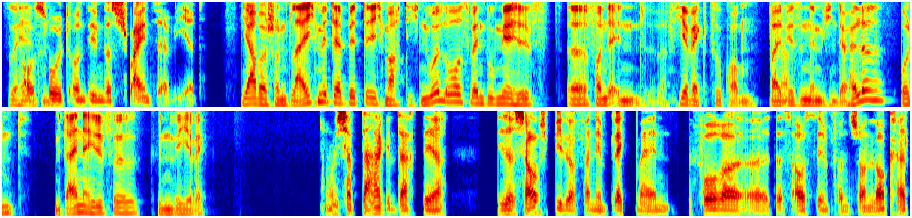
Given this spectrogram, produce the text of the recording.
zu helfen. Ausholt und ihm das Schwein serviert. Ja, aber schon gleich mit der Bitte, ich mach dich nur los, wenn du mir hilfst, äh, von der Insel hier wegzukommen. Weil Ja. wir sind nämlich in der Hölle und mit deiner Hilfe können wir hier weg. Und ich habe da gedacht, der, dieser Schauspieler von dem Blackman, bevor er äh, das Aussehen von John Locke hat,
